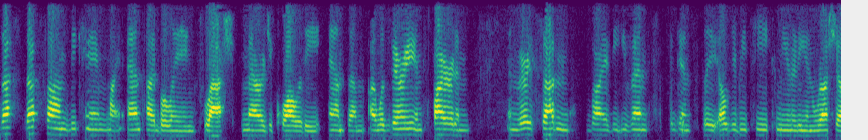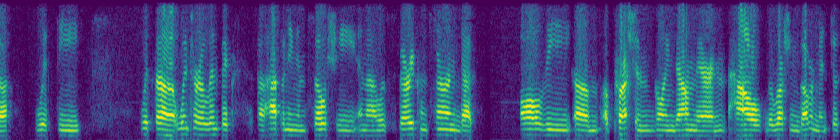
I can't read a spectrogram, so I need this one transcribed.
that, that song became my anti-bullying slash marriage equality anthem. I was very inspired and, and very saddened by the events against the LGBT community in Russia with the with the Winter Olympics uh, happening in Sochi, and I was very concerned that all the um, oppression going down there and how the Russian government just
